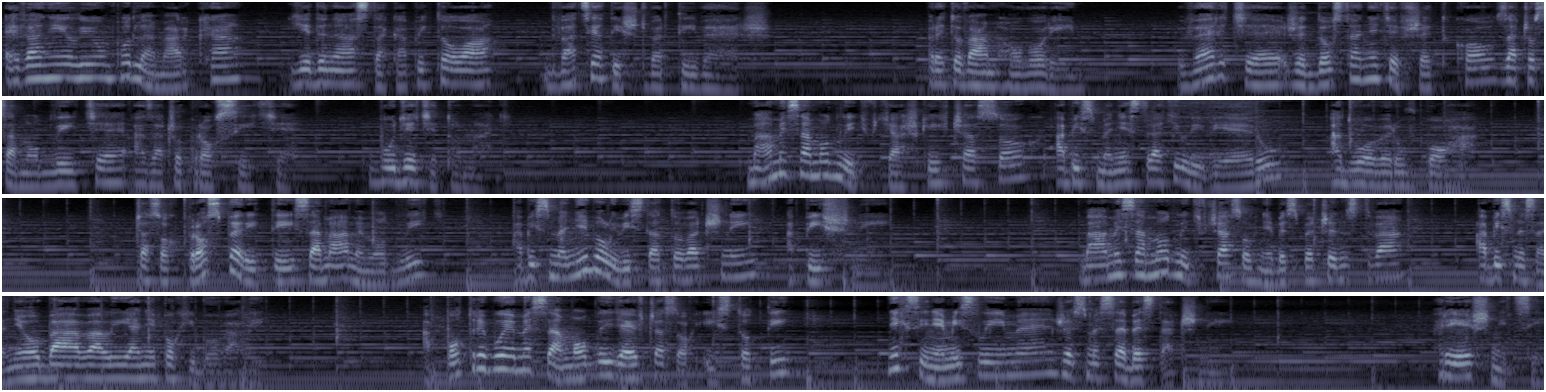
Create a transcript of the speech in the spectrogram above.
Evangelium podľa Marka, 11. kapitola, 24. verš. Preto vám hovorím, verte, že dostanete všetko, za čo sa modlíte a za čo prosíte. Budete to mať. Máme sa modliť v ťažkých časoch, aby sme nestratili vieru a dôveru v Boha. V časoch prosperity sa máme modliť, aby sme neboli vystatovační a pyšní Máme sa modliť v časoch nebezpečenstva, aby sme sa neobávali a nepochybovali. A potrebujeme sa modliť aj v časoch istoty, nech si nemyslíme, že sme sebestační. Hriešnici,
